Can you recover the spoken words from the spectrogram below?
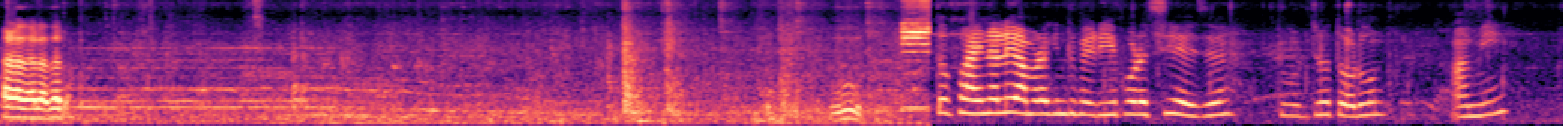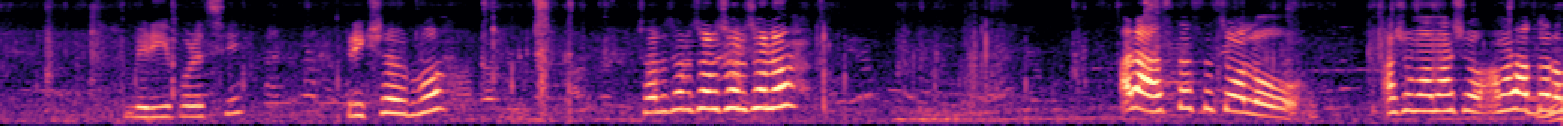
দাঁড়া দাঁড়া দাঁড়া। তো ফাইনালি আমরা কিন্তু বেরিয়ে পড়েছি এই যে সূর্য তরুণ আমি বেরিয়ে পড়েছি। রিক্সায় উঠবো। চলো চলো চলো চলো চলো। আরে আস্তে আস্তে চলো। আসো মামা আসো। আমার হাত ধরো।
